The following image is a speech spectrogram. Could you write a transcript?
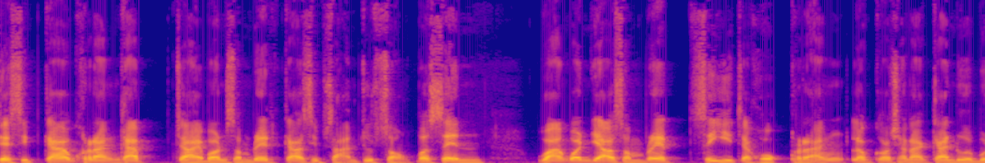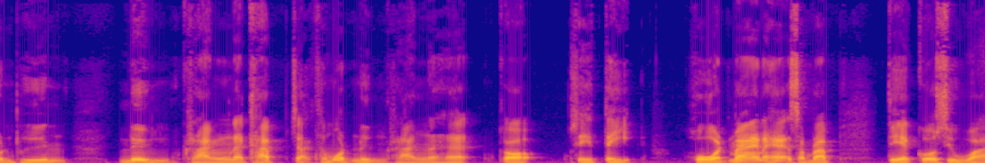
79 ครั้งครับ จ่ายบอลสำเร็จ 93.2%วางบอลยาวสำเร็จ 4 จาก 6 ครั้ง แล้วก็ชนะการดวลบนพื้น 1 ครั้งนะครับ จากทั้งหมด 1 ครั้งนะฮะ ก็สถิติโหดมากนะฮะสำหรับเตียโกซิวา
